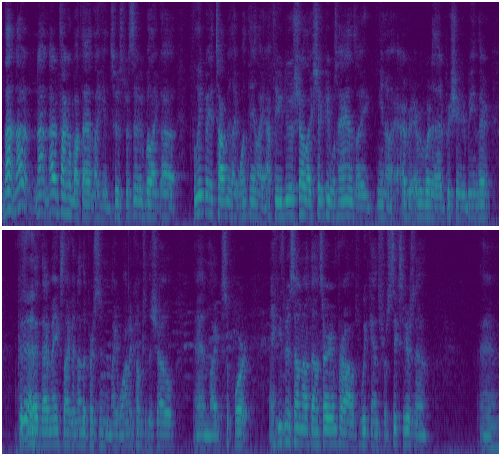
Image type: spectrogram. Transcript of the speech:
not not not not talking about that like too specific, but like uh, Felipe taught me like one thing. Like after you do a show, like shake people's hands. Like you know, every everybody that appreciated being there, because Yeah. that, that makes like another person like want to come to the show and like support. And he's been selling out the Ontario Improv weekends for six years now, and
